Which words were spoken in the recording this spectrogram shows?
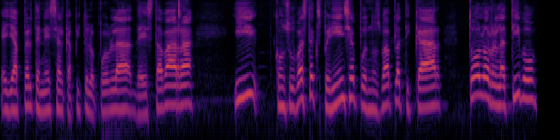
ella pertenece al capítulo Puebla de esta barra y con su vasta experiencia pues nos va a platicar todo lo relativo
